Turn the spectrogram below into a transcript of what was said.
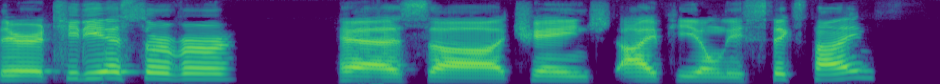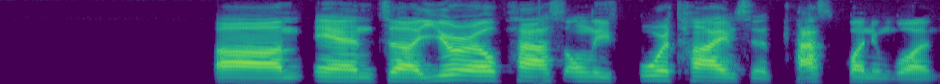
Their TDS server has uh, changed IP only six times, um, and uh, URL pass only four times in the past 21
